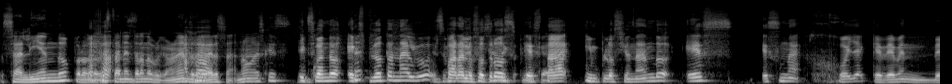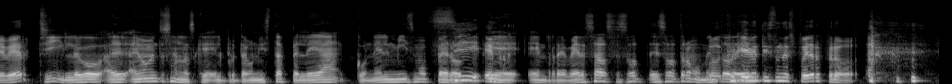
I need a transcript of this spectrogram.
saliendo, pero Ajá. están entrando porque van en Ajá. reversa. No, es que es... Y cuando explotan algo, para los otros está implosionando. Es, es una joya que deben de ver. Sí, luego hay, hay momentos en los que el protagonista pelea con él mismo, pero Sí, en eh, en, reversa, o sea, es, otro momento Creo que de... ahí él. metiste un spoiler, pero...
